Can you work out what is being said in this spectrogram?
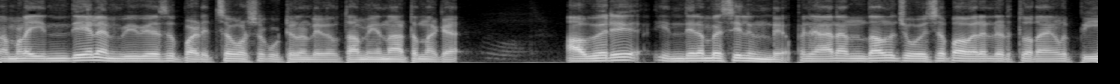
നമ്മളെ ഇന്ത്യയിൽ എം ബി ബി എസ് പഠിച്ച കുറച്ച് കുട്ടികളുണ്ടായിരുന്നു തമിഴ്നാട്ടിൽ നിന്നൊക്കെ അവർ ഇന്ത്യൻ എംബസിയിലുണ്ട് അപ്പോൾ ഞാൻ എന്താണെന്ന് ചോദിച്ചപ്പോൾ അവരെന്റെ അടുത്ത് പറഞ്ഞാൽ ഞങ്ങൾ പി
